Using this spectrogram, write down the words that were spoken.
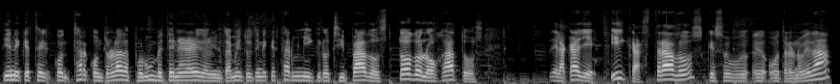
tienen que estar controladas por un veterinario del ayuntamiento, tienen que estar microchipados todos los gatos de la calle y castrados, que eso es otra novedad.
